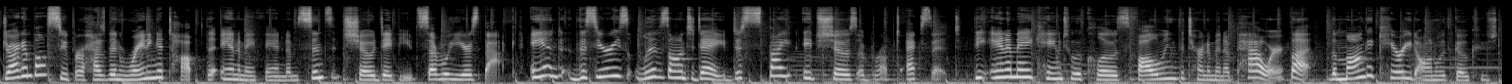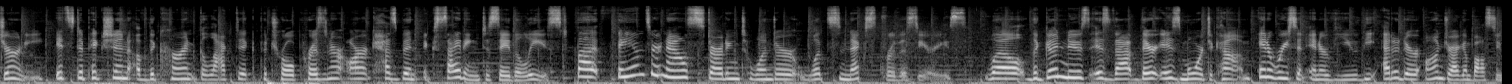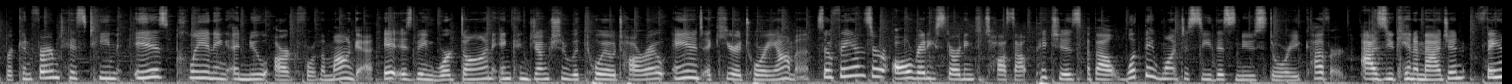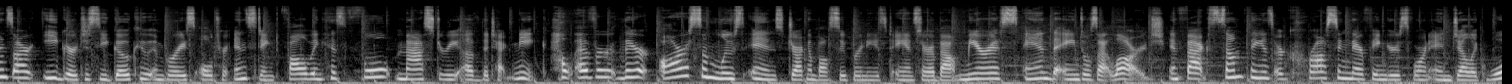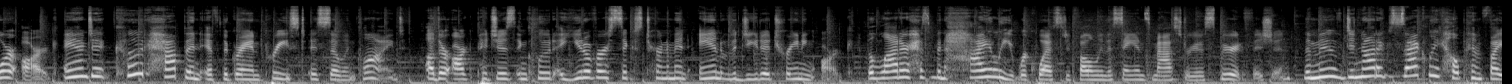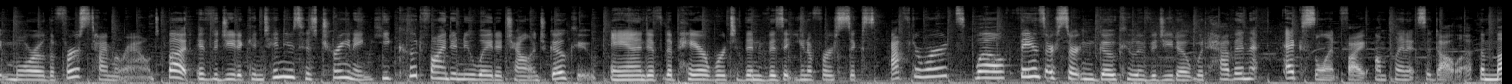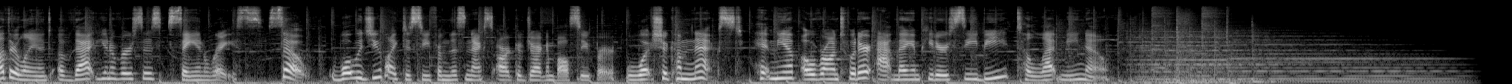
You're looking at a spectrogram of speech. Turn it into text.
Dragon Ball Super has been reigning atop the anime fandom since its show debuted several years back, and the series lives on today despite its show's abrupt exit. The anime came to a close following the Tournament of Power, but the manga carried on with Goku's journey. Its depiction of the current Galactic Patrol prisoner arc has been exciting to say the least, but fans are now starting to wonder what's next for the series. Well, the good news is that there is more to come. In a recent interview, the editor on Dragon Ball Super confirmed his team is planning a new arc for the manga. It is being worked on in conjunction with Toyotarou and Akira Toriyama, so fans are already starting to toss out pitches about what they want to see this new story cover. As you can imagine, fans are eager to see Goku embrace Ultra Instinct following his full mastery of the technique. However, there are some loose ends Dragon Ball Super needs to answer about Merus and the Angels at large. In fact, some fans are crossing their fingers for an angelic war arc, and it could happen if the Grand Priest is so inclined. Other arc pitches include a Universe 6 tournament and Vegeta training arc. The latter has been highly requested following the Saiyan's mastery of Spirit Fission. The move did not exactly help him fight Moro the first time around, but if Vegeta continues his training, he could find a new way to challenge Goku. And if the pair were to then visit Universe 6 afterwards, well, fans are certain Goku and Vegeta would have an excellent fight on planet Sadala, the motherland of that universe's Saiyan race. So, what would you like to see from this next arc of Dragon Ball Super? What should come next? Hit me up over on Twitter at Megan Peters CB to let me know.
